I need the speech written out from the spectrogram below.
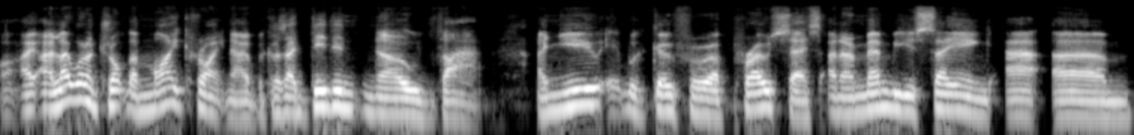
I, I like want to drop the mic right now because I didn't know that. I knew it would go through a process, and I remember you saying at um,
